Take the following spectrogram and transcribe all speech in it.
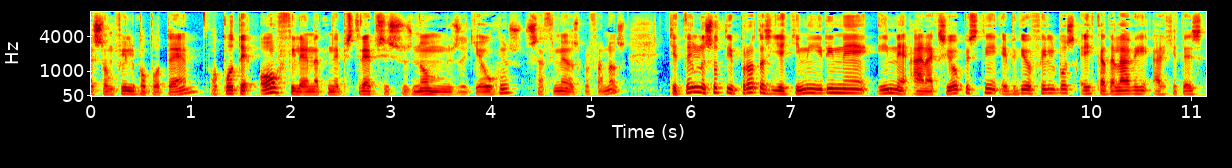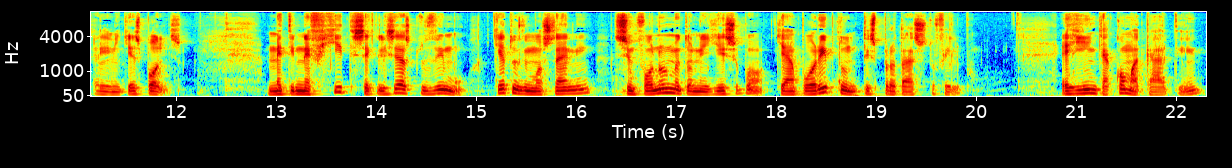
στον Φίλιππο ποτέ, οπότε όφιλε να την επιστρέψει στους νόμιμους δικαιούχους, στους Αθηναίους προφανώς, και τέλος ότι η πρόταση για κοινή ειρήνη είναι αναξιόπιστη επειδή ο Φίλιππος έχει καταλάβει αρκετές ελληνικές πόλεις. Με την ευχή της Εκκλησίας του Δήμου και του Δημοσθένη συμφωνούν με τον Ιγήσυπο και απορρίπτουν τις προτάσεις του Φίλιππου. Έχει γίνει και ακόμα κάτι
